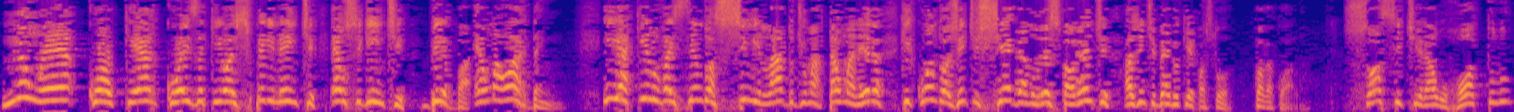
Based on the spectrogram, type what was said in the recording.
não é qualquer coisa que eu experimente. É o seguinte: beba, é uma ordem. E aquilo vai sendo assimilado de uma tal maneira que quando a gente chega no restaurante, a gente bebe o que, pastor? Coca-Cola. Só se tirar o rótulo,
